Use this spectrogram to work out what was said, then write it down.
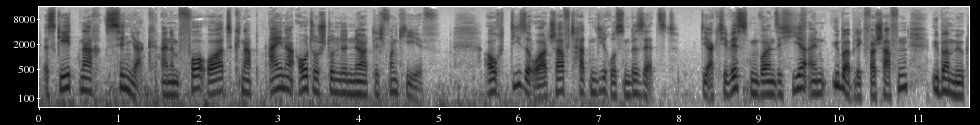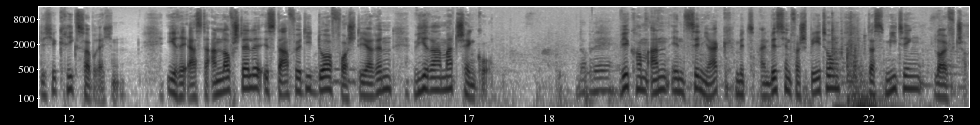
Es geht nach Sinjak, einem Vorort knapp eine Autostunde nördlich von Kiew. Auch diese Ortschaft hatten die Russen besetzt. Die Aktivisten wollen sich hier einen Überblick verschaffen über mögliche Kriegsverbrechen. Ihre erste Anlaufstelle ist dafür die Dorfvorsteherin Vira Matschenko. Wir kommen an in Sinjak mit ein bisschen Verspätung. Das Meeting läuft schon.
